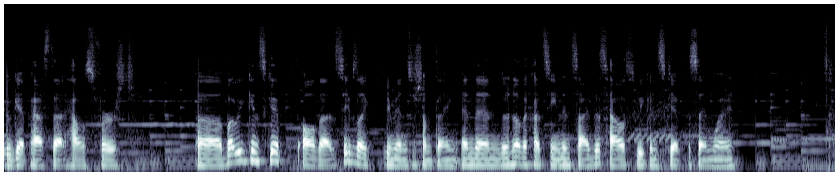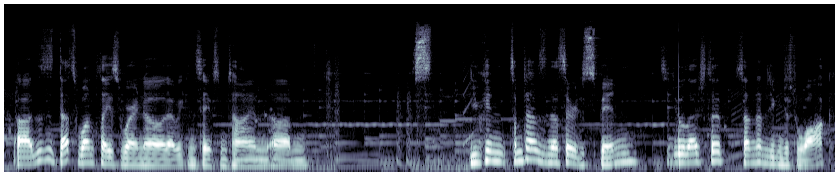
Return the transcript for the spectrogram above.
to get past that house first. Uh, but we can skip all that. It saves like three minutes or something. And then there's another cutscene inside this house we can skip the same way. Uh, this is that's one place where I know that we can save some time. Um, you can sometimes it's necessary to spin to do a ledge clip. Sometimes you can just walk.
